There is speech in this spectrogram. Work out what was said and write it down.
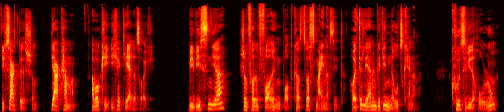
Ich sagte es schon. Ja, kann man. Aber okay, ich erkläre es euch. Wir wissen ja schon vor dem vorigen Podcast, was Miner sind. Heute lernen wir die Nodes kennen. Kurze Wiederholung.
